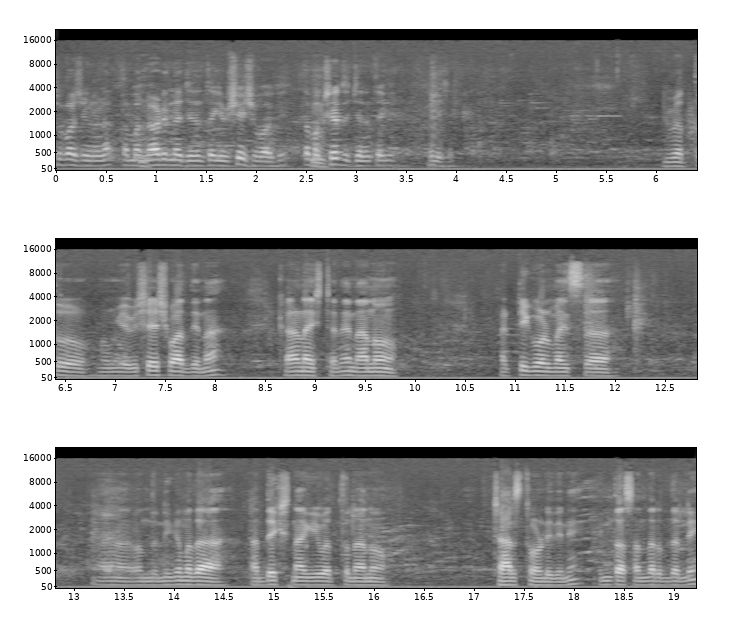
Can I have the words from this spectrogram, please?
ಶುಭಾಶಯಗಳನ್ನ ತಮ್ಮ ನಾಡಿನ ಜನತೆಗೆ, ವಿಶೇಷವಾಗಿ ತಮ್ಮ ಕ್ಷೇತ್ರದ ಜನತೆಗೆ ಹೇಳಿ ಸರ್. ಇವತ್ತು ನಮಗೆ ವಿಶೇಷವಾದ ದಿನ. ಕಾರಣ ಇಷ್ಟೇ ನಾನು ಹಟ್ಟಿ ಗೋಲ್ಡ್ ಮೈನ್ಸ್ ಒಂದು ನಿಗಮದ ಅಧ್ಯಕ್ಷನಾಗಿ ಇವತ್ತು ನಾನು ಚಾರ್ಜ್ ತೊಗೊಂಡಿದ್ದೀನಿ. ಇಂಥ ಸಂದರ್ಭದಲ್ಲಿ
